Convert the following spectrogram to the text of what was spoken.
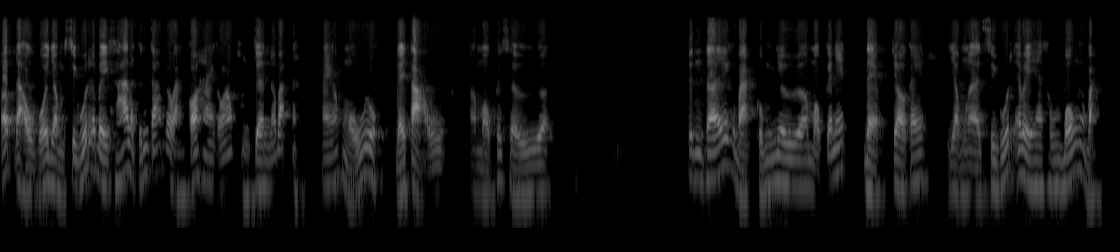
ốp đầu của dòng Seawood FI khá là cứng cáp các bạn, có hai con ốc phần trên nó bắt nè, hai ốc mũ luôn để tạo, một cái sự, tinh tế các bạn, cũng như, một cái nét đẹp cho cái dòng, à, Cewood FI 204 các bạn.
